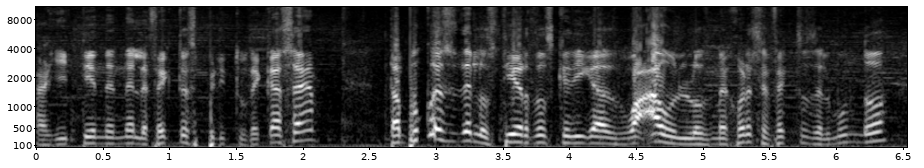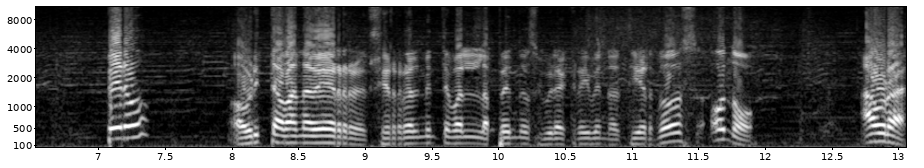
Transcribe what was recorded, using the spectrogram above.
Allí tienen el efecto espíritu de casa. Tampoco es de los tier 2 que digas, wow, los mejores efectos del mundo. Pero ahorita van a ver si realmente vale la pena subir a Craven a tier 2 o no. Ahora,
